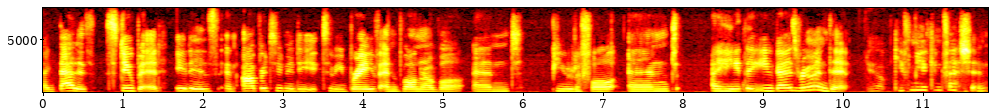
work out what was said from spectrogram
Like, that is stupid. It is an opportunity to be brave and vulnerable and beautiful, and I hate that you guys ruined it. yep Give me a confession.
